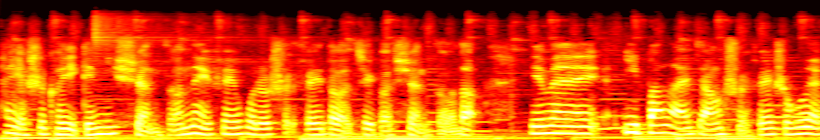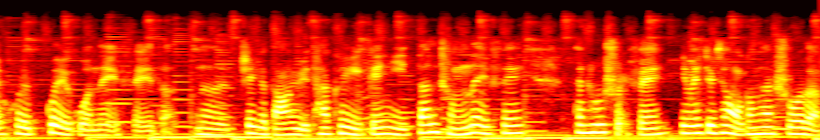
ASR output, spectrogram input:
它也是可以给你选择内飞或者水飞的这个选择的，因为一般来讲水飞是会会贵过内飞的。那这个岛屿它可以给你单程内飞，单程水飞，因为就像我刚才说的，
